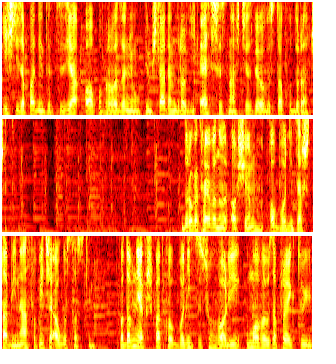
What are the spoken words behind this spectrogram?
jeśli zapadnie decyzja o poprowadzeniu tym śladem drogi S16 z Białegostoku do Raczek. Droga krajowa nr 8, obwodnica Sztabina w powiecie augustowskim. Podobnie jak w przypadku obwodnicy Suchowoli, umowę Zaprojektuj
